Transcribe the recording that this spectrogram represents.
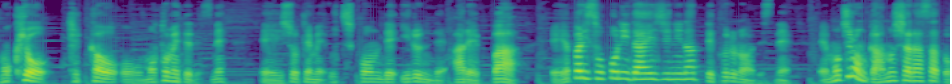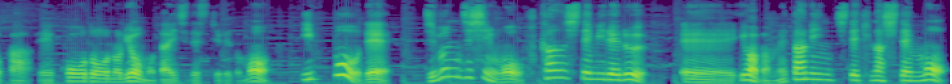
ー、目標、結果を求めてですね、え一生懸命打ち込んでいるんであれば、えやっぱりそこに大事になってくるのはですね、えもちろんがむしゃらさとか、え行動の量も大事ですけれども、一方で自分自身を俯瞰してみれる、えいわばメタ認知的な視点も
